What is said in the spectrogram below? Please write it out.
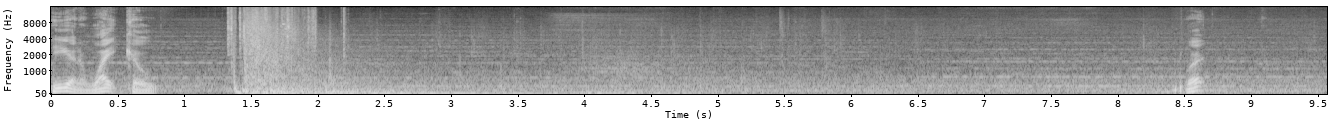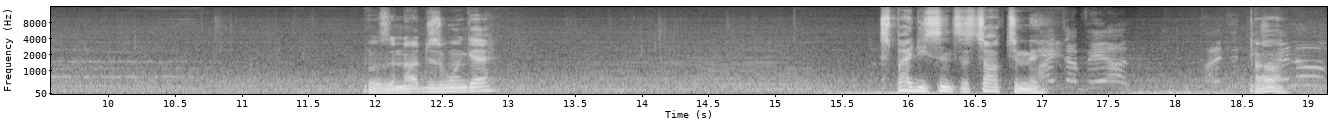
He got a white coat. Was it not just one guy? Spidey senses talk to me. Oh.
